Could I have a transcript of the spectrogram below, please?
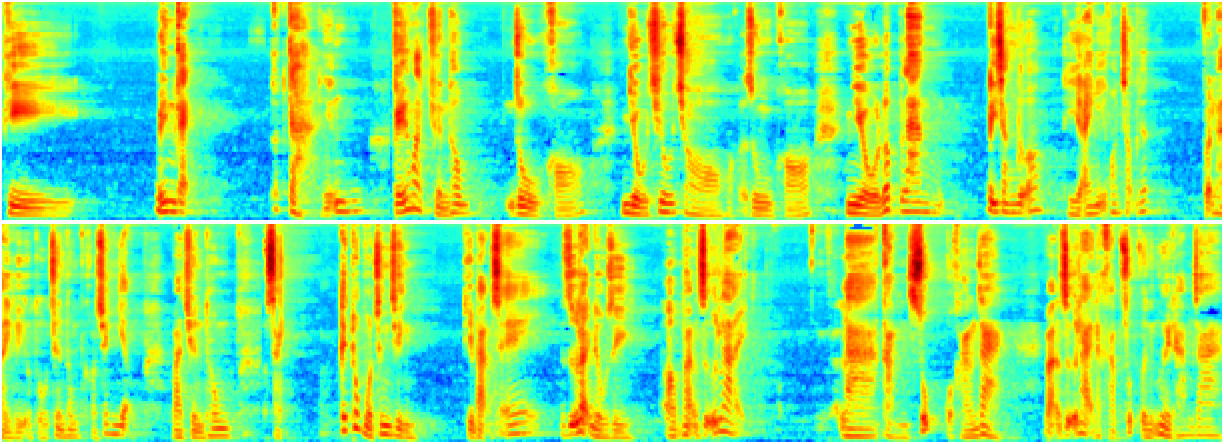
Thì bên cạnh tất cả những kế hoạch truyền thông dù có nhiều chiêu trò hoặc dù có nhiều lớp lang đi chăng nữa thì anh nghĩ quan trọng nhất vẫn là yếu tố truyền thông có trách nhiệm và truyền thông sạch. Kết thúc một chương trình thì bạn sẽ giữ lại điều gì? Ở bạn giữ lại là cảm xúc của khán giả bạn giữ lại là cảm xúc của những người tham gia.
